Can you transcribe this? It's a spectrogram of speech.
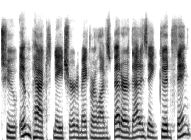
to impact nature to make our lives better, that is a good thing.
